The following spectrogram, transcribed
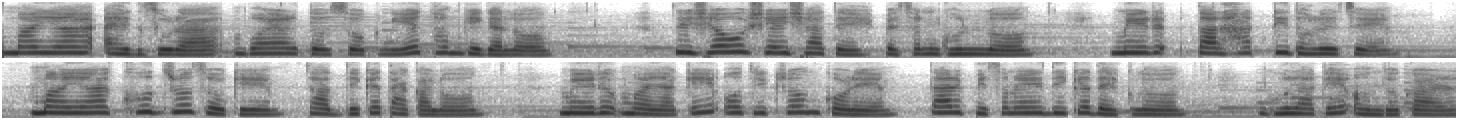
মায়া একজোড়া ভয়ার্ত চোখ নিয়ে থমকে গেল। তৃষাও সেই সাথে পেছন ঘুরল। মীর তার হাতটি ধরেছে। মায়া ক্ষুদ্র চোখে তার দিকে তাকালো। মীর মায়াকে অতিক্রম করে তার পিছনের দিকে দেখল। ঘোলাটে অন্ধকার।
